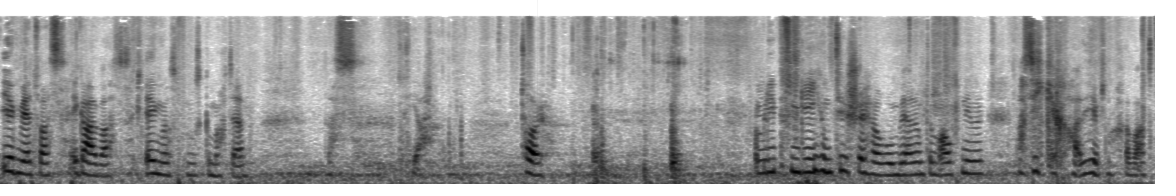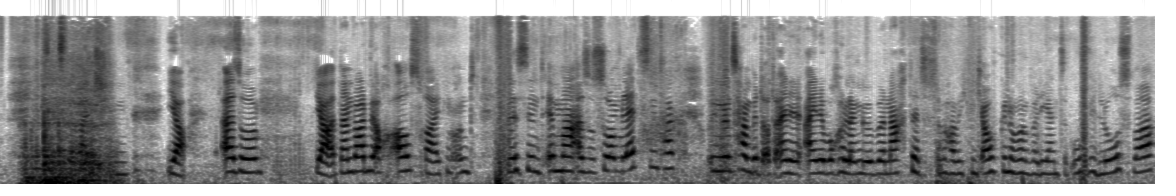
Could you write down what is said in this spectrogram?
Irgendetwas, egal was. Irgendwas muss gemacht werden. Das, ja, toll. Am liebsten gehe ich um Tische herum während dem Aufnehmen, was ich gerade hier mache. Warte, Ja, also ja, dann waren wir auch ausreiten und wir sind immer, also so am letzten Tag, übrigens haben wir dort eine, eine Woche lang übernachtet, deshalb habe ich nicht aufgenommen, weil die ganze Zeit viel los war.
